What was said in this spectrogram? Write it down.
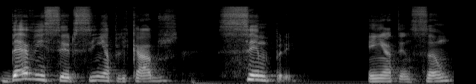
devem ser sim aplicados sempre em atenção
